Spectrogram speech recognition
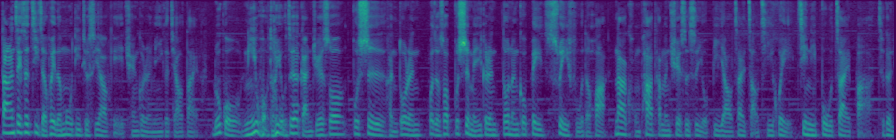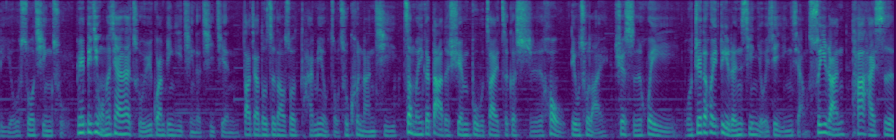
当然这次记者会的目的就是要给全国人民一个交代。如果你我都有这个感觉，说不是很多人，或者说不是每一个人都能够被说服的话，那恐怕他们确实是有必要再找机会进一步再把这个理由说清楚。因为毕竟我们现在在处于官兵疫情的期间，大家都知道说还没有走出困难期，这么一个大的宣布在这个时候丢出来，确实。会，我觉得会对人心有一些影响。虽然他还是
